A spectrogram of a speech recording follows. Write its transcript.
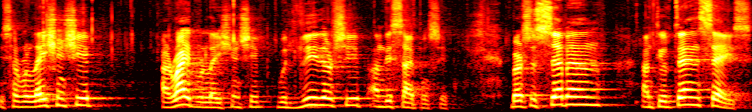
is a relationship, a right relationship with leadership and discipleship. Verses 7 until 10 says,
